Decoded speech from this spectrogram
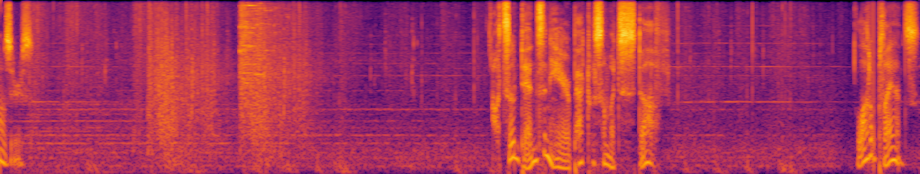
Trousers. Oh, it's so dense in here, packed with so much stuff. A lot of plants.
